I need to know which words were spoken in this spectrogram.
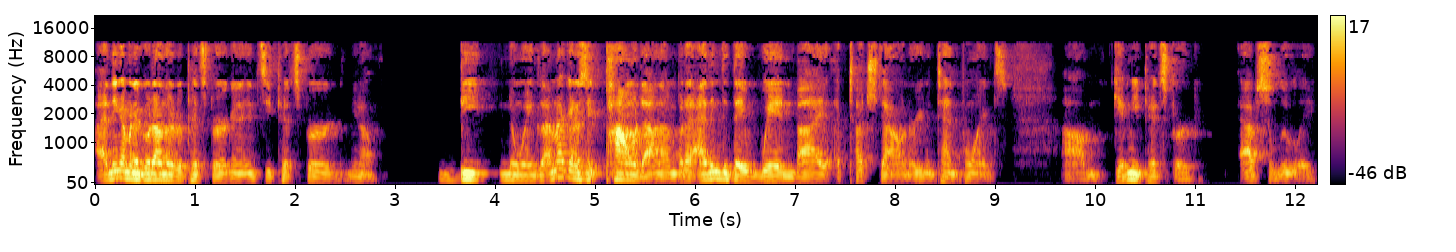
I think I'm going to go down there to Pittsburgh and, and see Pittsburgh, you know, beat New England. I'm not going to say pound on them, but I, think that they win by a touchdown or even 10 points. Um, give me Pittsburgh. Absolutely.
